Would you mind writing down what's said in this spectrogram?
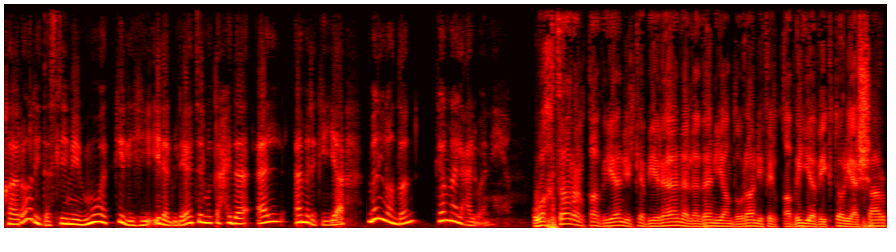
قرار تسليم موكله إلى الولايات المتحدة الأمريكية من لندن كمال علواني. واختار القاضيان الكبيران اللذان ينظران في القضية فيكتوريا شارب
